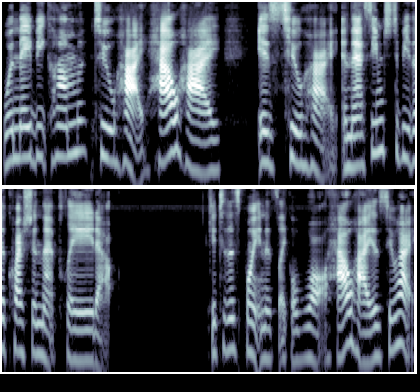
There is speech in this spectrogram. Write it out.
when they become too high, how high is too high? And that seems to be the question that played out. Get to this point and it's like a wall. How high is too high?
